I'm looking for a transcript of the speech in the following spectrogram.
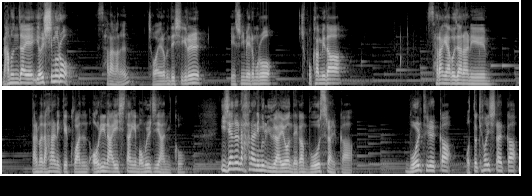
남은 자의 열심으로 살아가는 저와 여러분 되시기를 예수님의 이름으로 축복합니다. 사랑의 아버지 하나님, 날마다 하나님께 구하는 어린아이 신앙에 머물지 않고 이제는 하나님을 위하여 내가 무엇을 할까? 뭘 드릴까? 어떻게 헌신할까?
